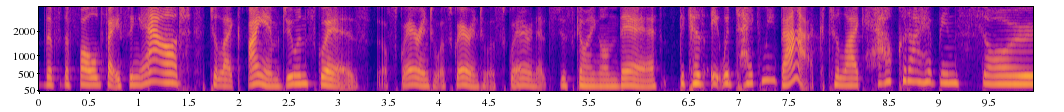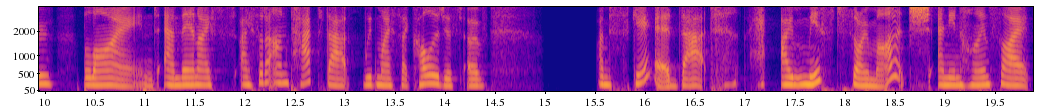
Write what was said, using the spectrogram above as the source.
the, the fold facing out to like I am doing squares, a square into a square into a square, and it's just going on there because it would take me back to like, how could I have been so blind? And then I, I sort of unpacked that with my psychologist of, I'm scared that I missed so much. And in hindsight,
